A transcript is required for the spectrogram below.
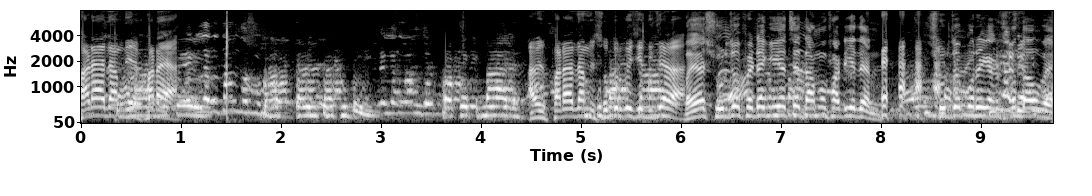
ফাড়ায় দিয়ে ফাড়ায়। আমি ফাড়ায় দাম সত্তর কইছে দিছে? ভাইয়া সূর্য ফেটে গিয়েছে দামও ফাটিয়ে দেন। সূর্য পরে সন্ধ্যা হবে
